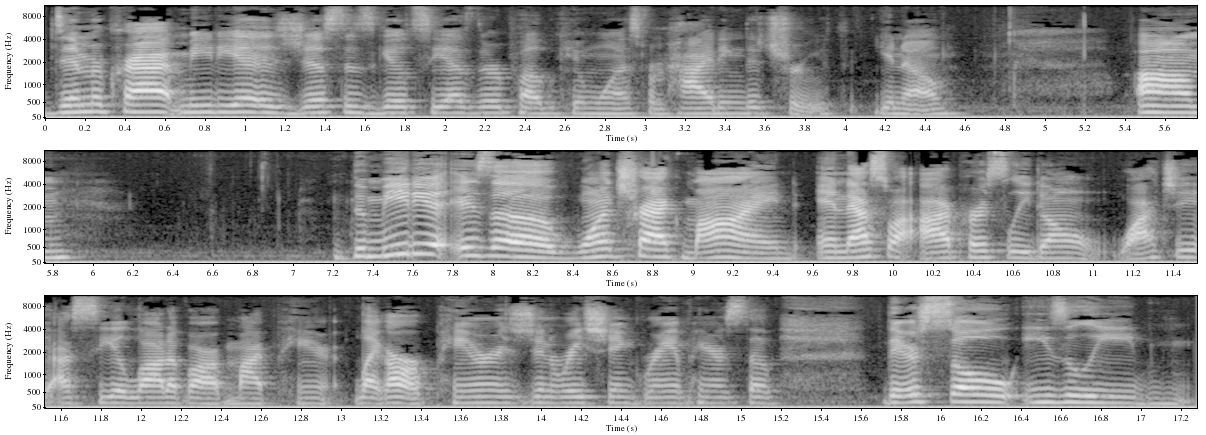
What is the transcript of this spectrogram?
Democrat media is just as guilty as the Republican ones from hiding the truth, you know? Um, the media is a one track mind and that's why i personally don't watch it. I see a lot of our my parent like our parents generation grandparents stuff. They're so easily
